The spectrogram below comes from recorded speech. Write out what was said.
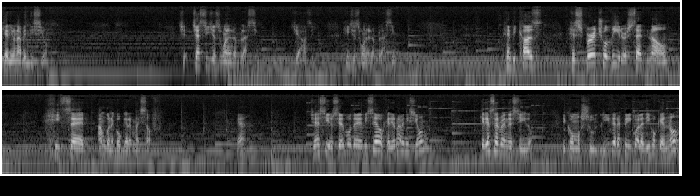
quería una bendición. Je- Jesse just wanted a blessing. Jazzy. He just wanted a blessing. And because his spiritual leader said no, he said, I'm going to go get it myself. Yeah. Jesse, el siervo de Eliseo, quería una bendición, quería ser bendecido. Y como su líder espiritual le dijo que no,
